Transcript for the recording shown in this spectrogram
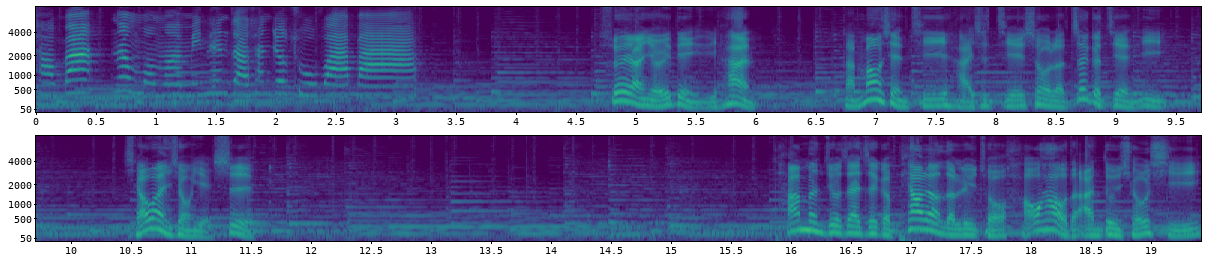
好吧，那我们明天早上就出发吧。虽然有一点遗憾，但冒险鸡还是接受了这个建议。小浣熊也是，他们就在这个漂亮的绿洲好好的安顿休息，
